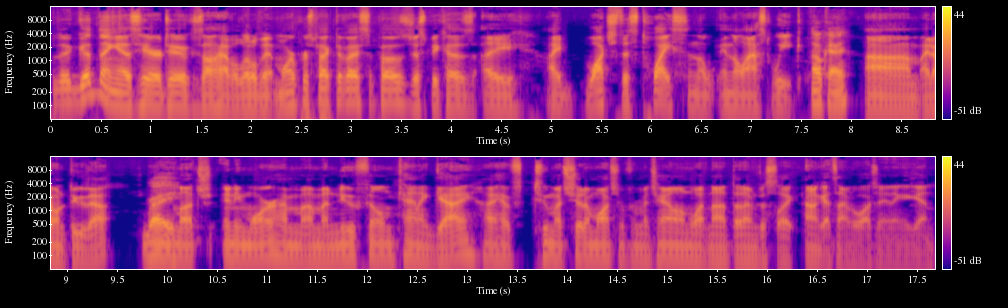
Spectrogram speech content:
the good thing is here too, because I'll have a little bit more perspective, I suppose, just because I I watched this twice in the in the last week. Okay. Um. I don't do that Right. much anymore. I'm I'm a new film kind of guy. I have too much shit I'm watching for my channel and whatnot that I'm just like I don't got time to watch anything again.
